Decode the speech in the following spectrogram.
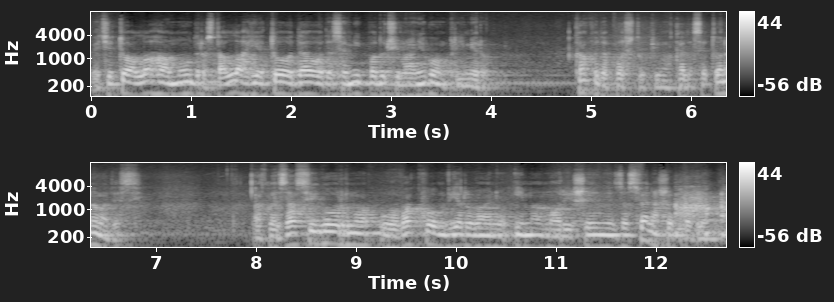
Već je to Allaha mudrost. Allah je to dao da se mi podučimo na njegovom primjeru. Kako da postupimo kada se to nama desi? Dakle, zasigurno u ovakvom vjerovanju imamo rješenje za sve naše probleme.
